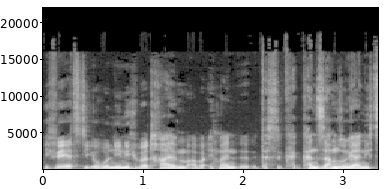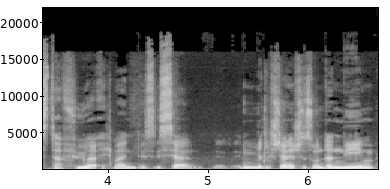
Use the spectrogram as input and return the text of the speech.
ich will jetzt die Ironie nicht übertreiben, aber ich meine, das kann Samsung ja nichts dafür. Ich meine, es ist ja ein mittelständisches Unternehmen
